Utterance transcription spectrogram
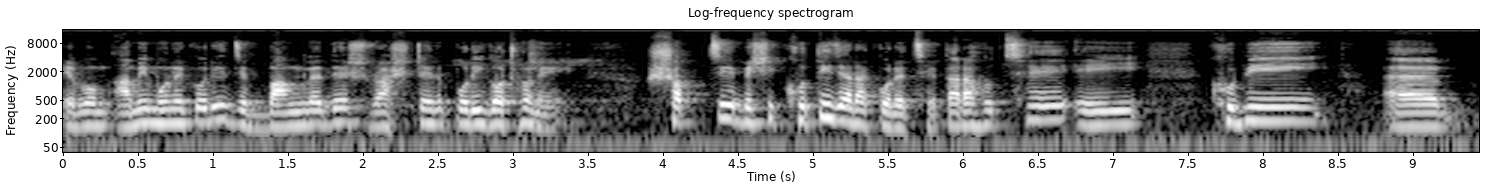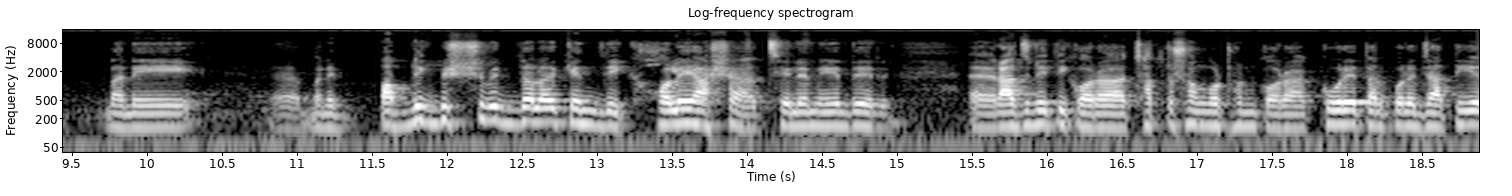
এবং আমি মনে করি যে বাংলাদেশ রাষ্ট্রের পরিগঠনে সবচেয়ে বেশি ক্ষতি যারা করেছে, তারা হচ্ছে এই খুবই মানে মানে পাবলিক বিশ্ববিদ্যালয় কেন্দ্রিক হলে আসা ছেলে মেয়েদের রাজনীতি করা, ছাত্র সংগঠন করা, করে তারপরে জাতীয়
